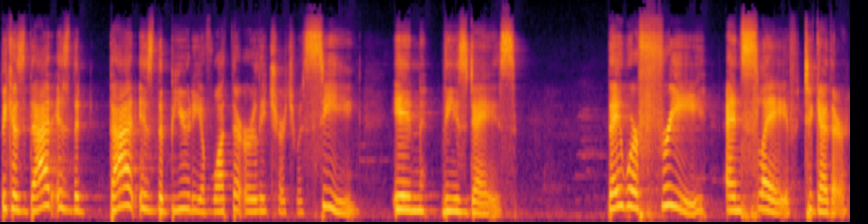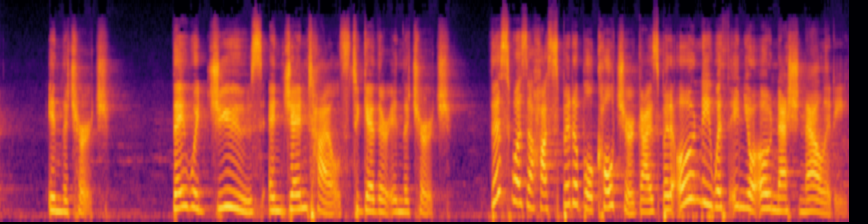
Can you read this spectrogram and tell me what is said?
Because that is the that is the beauty of what the early church was seeing in these days. They were free and slave together in the church. They were Jews and Gentiles together in the church. This was a hospitable culture, guys, but only within your own nationality.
